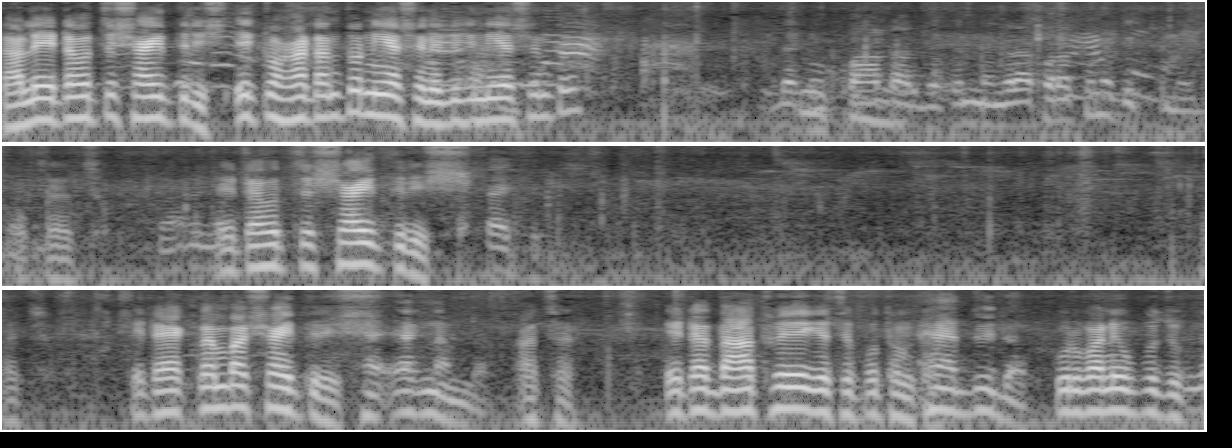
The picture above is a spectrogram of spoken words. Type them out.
তাহলে এটা হচ্ছে সাঁত্রিশ একটু হাঁটান তো নিয়ে আসেন এদিকে নিয়ে আসেন তো। আচ্ছা আচ্ছা। এটা হচ্ছে সাঁত্রিশ আচ্ছা। এটা এক নাম্বার সাঁত্রিশ হ্যাঁ এক নাম্বার। আচ্ছা। এটা দাঁত হয়ে গেছে প্রথমটা? হ্যাঁ দুই দাঁত। কুরবানি উপযুক্ত।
